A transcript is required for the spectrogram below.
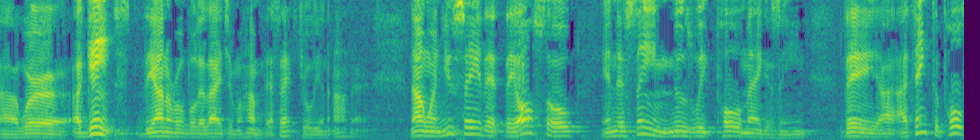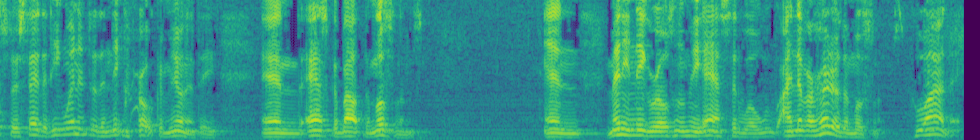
uh, were against the Honorable Elijah Muhammad. That's actually an honor. Now, when you say that they also, in the same Newsweek poll magazine, they, I think the pollster said that he went into the Negro community and asked about the Muslims. And many Negroes whom he asked said, well, I never heard of the Muslims. Who are they?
